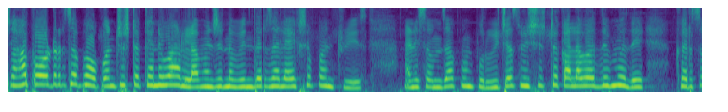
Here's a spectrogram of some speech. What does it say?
चहा पावडरचा भाव पंचवीस टक्क्याने वाढला म्हणजे नवीन दर झाला एकशे पंचवीस. आणि समजा आपण पूर्वीच्याच विशिष्ट कालावधीमध्ये खर्च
